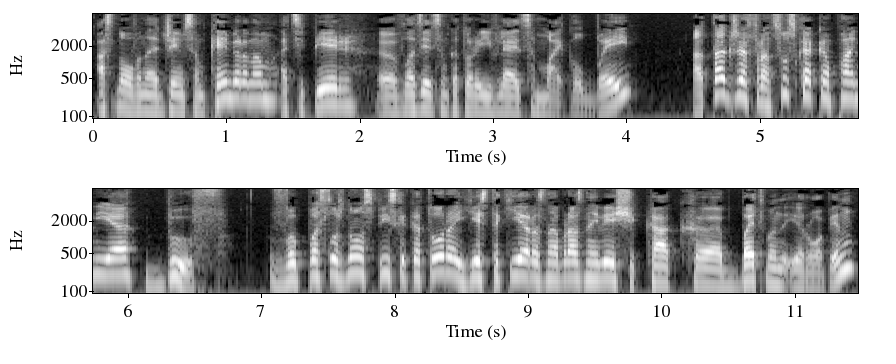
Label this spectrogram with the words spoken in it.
основанная Джеймсом Кэмероном, а теперь э, владельцем которой является Майкл Бэй, а также французская компания Booth, в послужном списке которой есть такие разнообразные вещи, как э, «Бэтмен и Робин»,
